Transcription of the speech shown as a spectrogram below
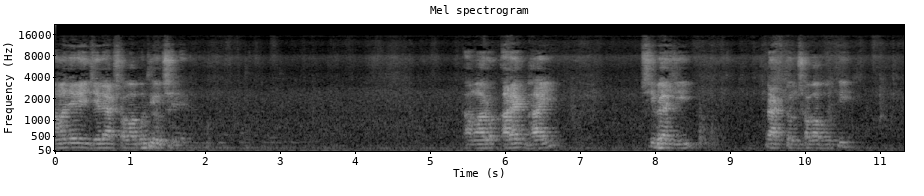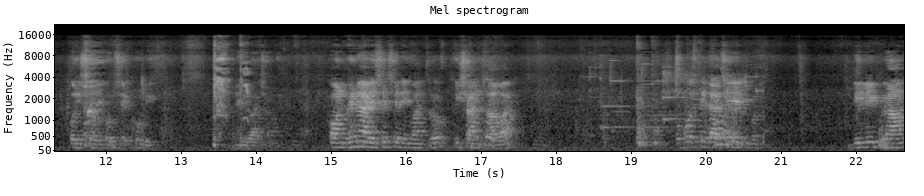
আমাদের এই জেলার সভাপতিও ছিলেন। আমার আরেক ভাই শিবাজি, প্রাক্তন সভাপতি, পরিশ্রম করছে খুবই নির্বাচন। কনভেনার এসেছেন এই মাত্র ঈশান ধাওয়া উপস্থিত আছে দিলীপ রাম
